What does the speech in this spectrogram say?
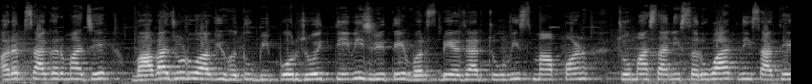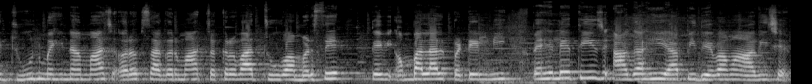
અરબ સાગરમાં જે વાવાઝોડું આવ્યું હતું બિપોર જોઈ તેવી જ રીતે વર્ષ બે હજાર ચોવીસમાં પણ ચોમાસાની શરૂઆતની સાથે જૂન મહિનામાં જ અરબ સાગરમાં ચક્રવાત જોવા મળશે તેવી અંબાલાલ પટેલની પહેલેથી જ આગાહી આપી દેવામાં આવી છે.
